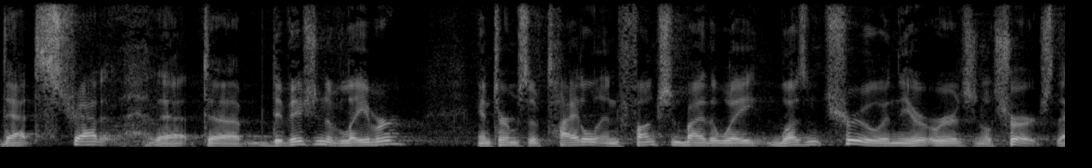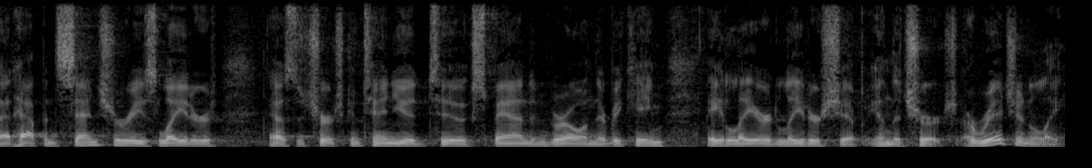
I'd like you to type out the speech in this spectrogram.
that, strat- that uh, division of labor in terms of title and function, by the way, wasn't true in the original church. That happened centuries later as the church continued to expand and grow, and there became a layered leadership in the church. Originally,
